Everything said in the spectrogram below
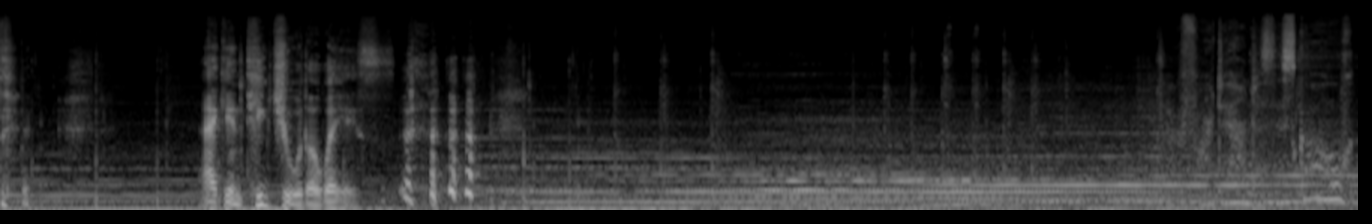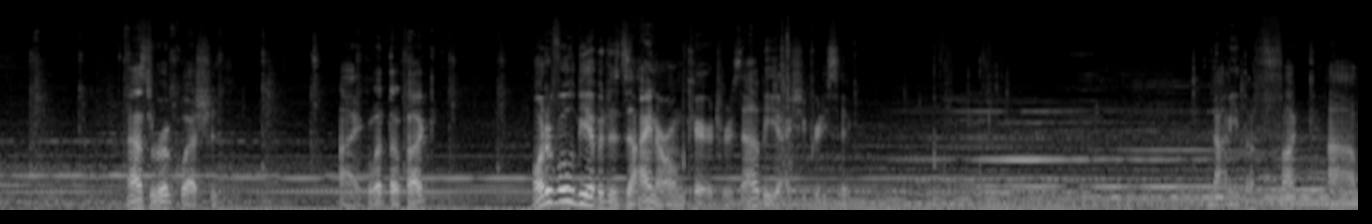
I can teach you the ways. How far down does this go? That's the real question. Like, what the fuck? I wonder if we'll be able to design our own characters. That would be actually pretty sick. Naughty the fuck up.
